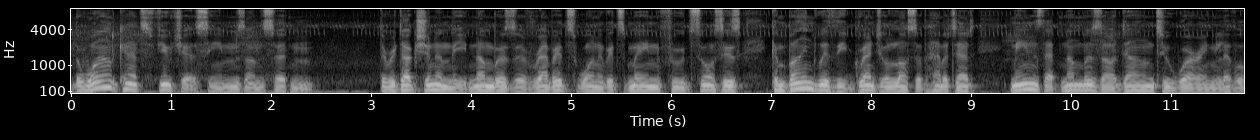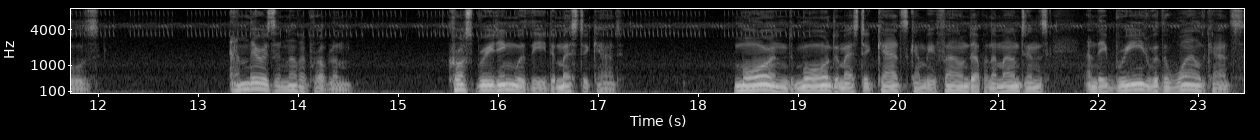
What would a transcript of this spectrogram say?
The wildcat's future seems uncertain. The reduction in the numbers of rabbits, one of its main food sources, combined with the gradual loss of habitat, means that numbers are down to worrying levels. And there is another problem. crossbreeding with the domestic cat. More and more domestic cats can be found up in the mountains and they breed with the wild cats.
